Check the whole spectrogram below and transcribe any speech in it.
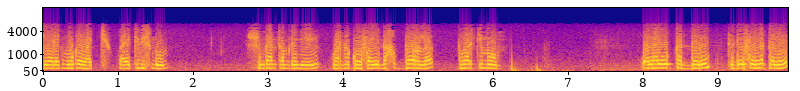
gee rek moo koy wàcc. Waaye timis moom su ngantam dañee war na koo fay ndax bor la bu war ci moom. Wala yu qaddaru te defu nattale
